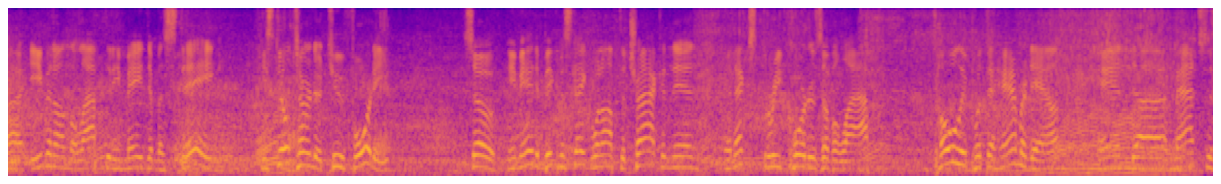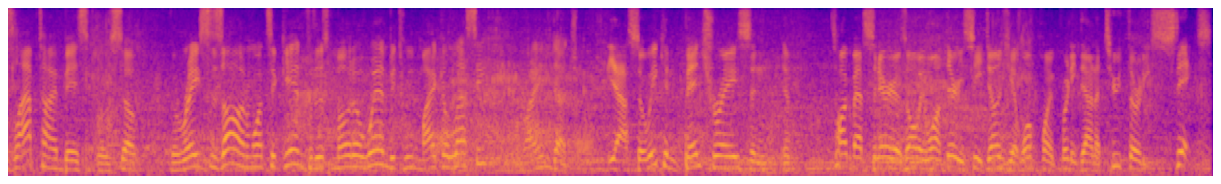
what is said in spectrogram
Uh, even on the lap that he made the mistake, he still turned at 240. So he made a big mistake, went off the track, and then the next three quarters of a lap, totally put the hammer down and uh, matched his lap time basically. So the race is on once again for this moto win between Michael Alessi and Ryan Dungey. Yeah, so we can bench race and talk about scenarios all we want. There you see Dungey at one point putting down a 236,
